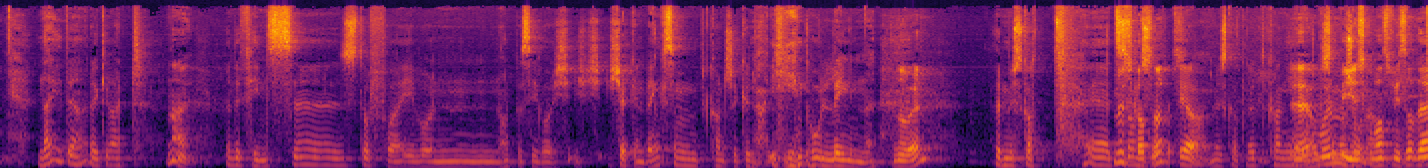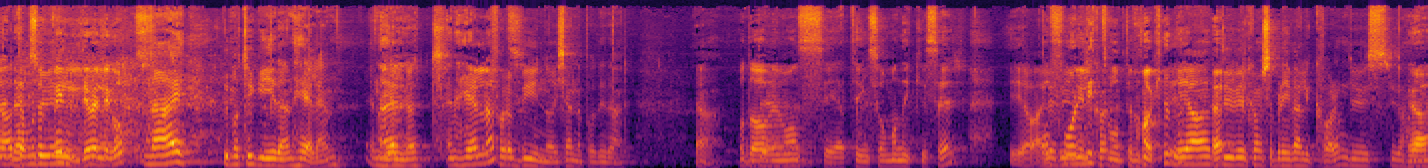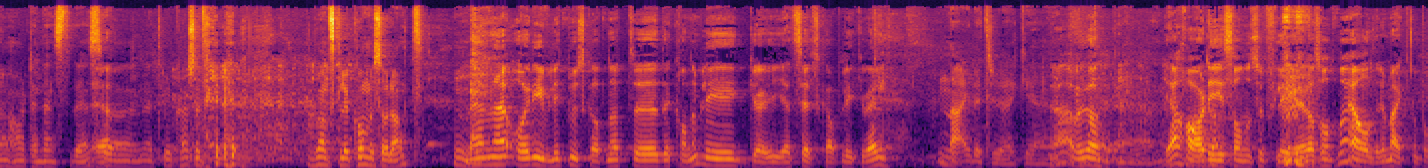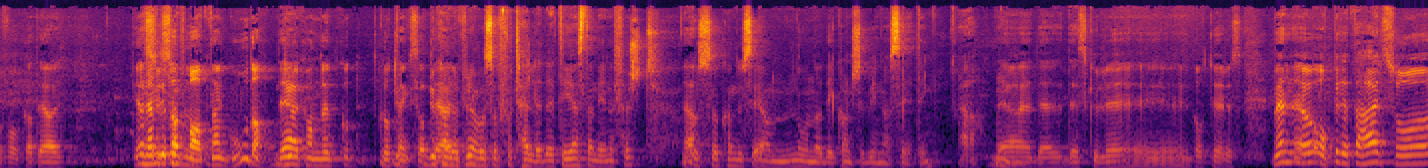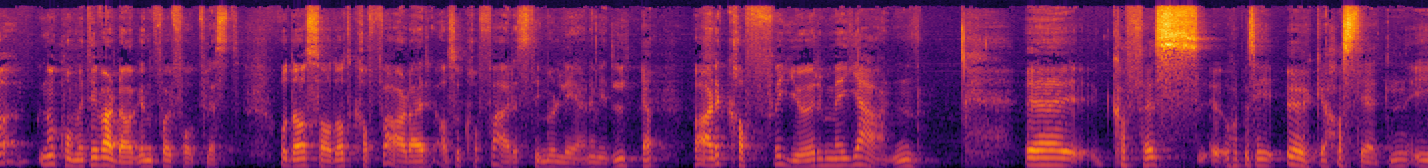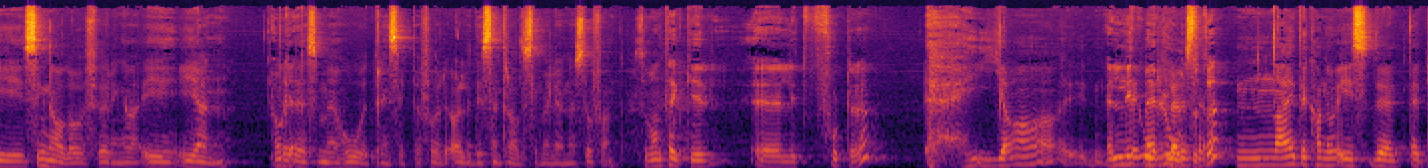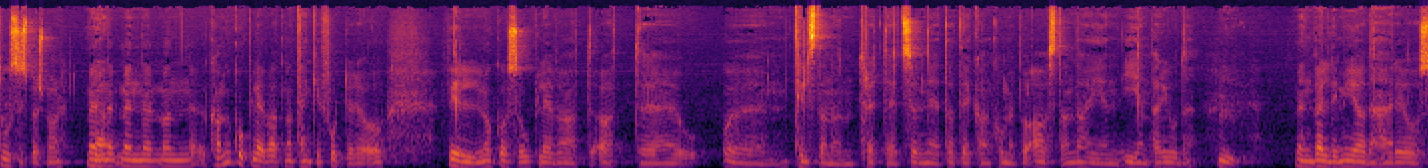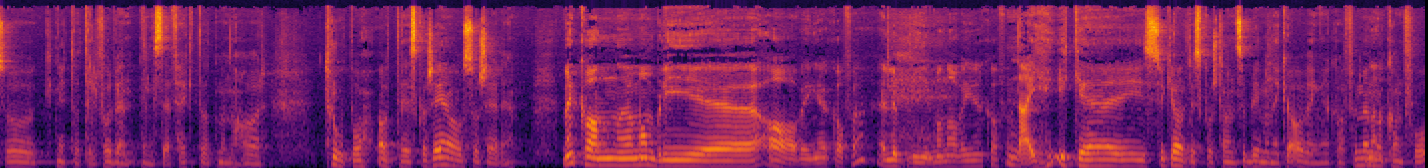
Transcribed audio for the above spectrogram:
Nei, det har jeg ikke vært. Nei. Men det fins uh, stoffer i vår, si, vår kjø kjø- kjøkkenbenk som kanskje kunne gi noe lignende. Nå vel? Er Muskat. sånt Muskatnøtt? Ja, muskatnøtt kan gi Eh, hvor mye skal man spise av det? Ja, det er ikke så du- veldig, veldig godt. Nei, du må tygge i deg en hel en. En hel nøtt. En hel nøtt? For å begynne å kjenne på de der. Ja. Og da Det- vil man se ting som man ikke ser? ja, Og får litt kan- vondt i magen? Ja, du vil kanskje bli veldig kvalm. Du har, Ja. har tendens til det. Så jeg tror kanskje det vanskelig å komme så langt. Men eh, å rive litt muskatnøtt, eh, det kan jo bli gøy i et selskap likevel? Nei, det tror jeg ikke. Ja, men Jeg har det i sånne suffleer og sånt nå. Jeg har aldri merket noe på folk at de har De har du syntes at maten er god, da. Det kan det godt, Du, tenkes at du det kan jo prøve å fortelle det til gjestene dine først. Ja. Og så kan du se om noen av de kanskje begynner å se ting. Ja, det, det, det skulle eh, godt gjøres. Men oppi dette her, så Nå kommer vi til hverdagen for folk flest. Og da sa du at kaffe er der. Altså kaffe er et stimulerende middel. Ja. Hva er det kaffe gjør med hjernen? Eh, kaffe si, øker hastigheten i signaloverføringa i, i hjernen. Ok. Det er det som er hovedprinsippet for alle de sentralstimulerende stoffene. Så man tenker eh, litt fortere? Ja Eller litt mer rotete? Nei, det, kan jo, det, det er et dosespørsmål. Men, Ja. men eh, man kan nok oppleve at man tenker fortere, og vil nok også oppleve at, at uh, tilstander som trøtthet, søvnighet, at det kan komme på avstand da, i, en, i en periode. Mm. Men veldig mye av det her er også knytta til forventningseffekt. At man har tro på at det skal skje, og så skjer det. Men kan man bli eh, avhengig av kaffe? Eller blir man avhengig av kaffe? Nei, ikke i psykiatrisk forstand så blir man ikke avhengig av kaffe. Men Nei. man kan få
